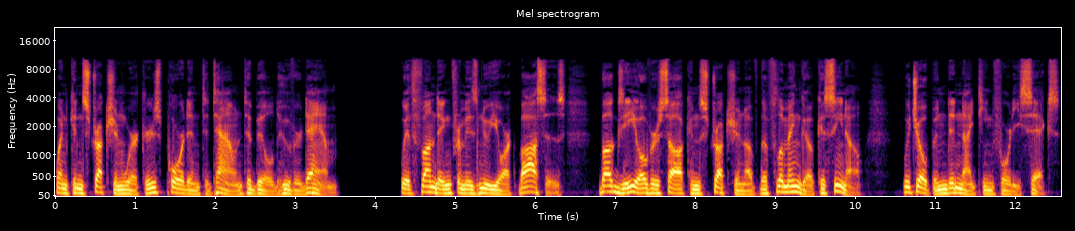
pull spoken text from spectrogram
when construction workers poured into town to build Hoover Dam. With funding from his New York bosses, Bugsy oversaw construction of the Flamingo Casino, which opened in 1946.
